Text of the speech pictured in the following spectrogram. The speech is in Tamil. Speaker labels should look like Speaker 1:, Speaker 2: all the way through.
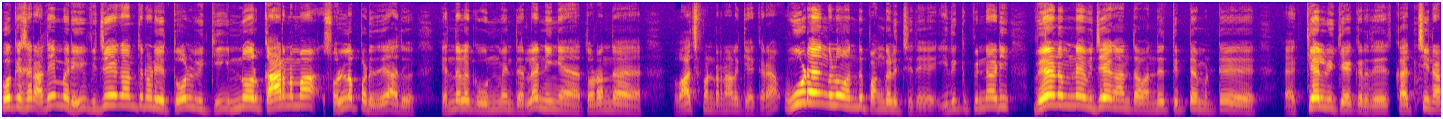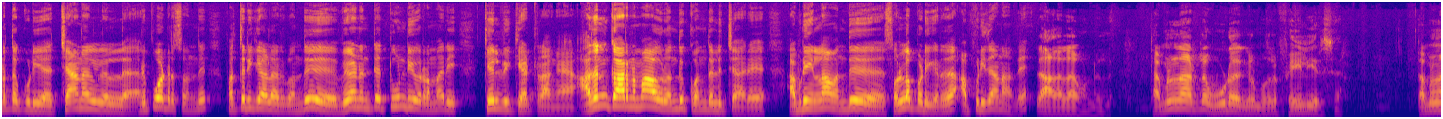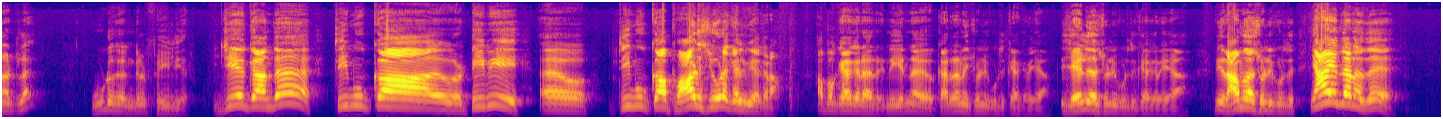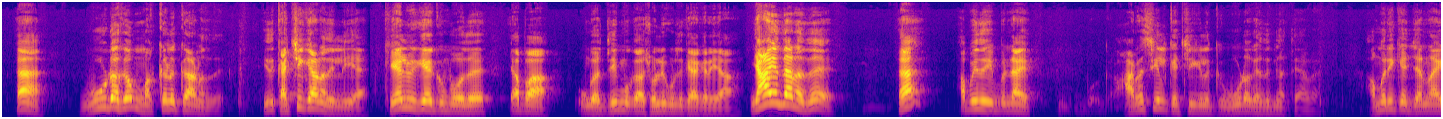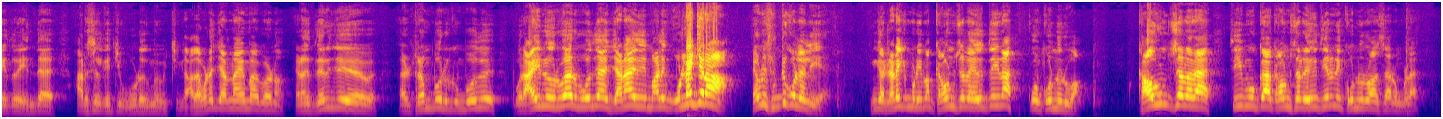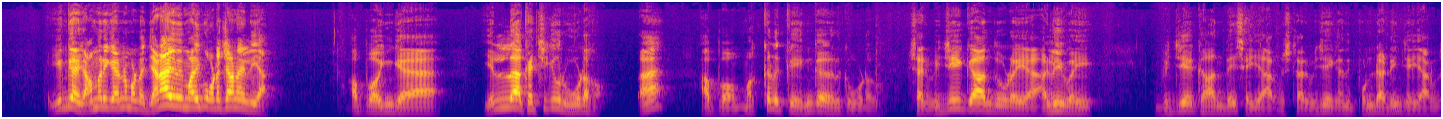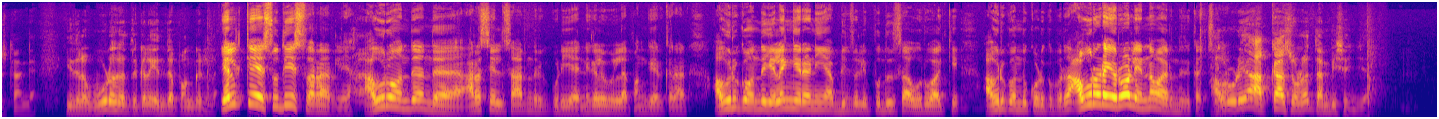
Speaker 1: ஓகே சார் அதே மாதிரி விஜயகாந்தினுடைய தோல்விக்கு இன்னொரு காரணமாக சொல்லப்படுது. அது எந்த அளவுக்கு உண்மைன்னு தெரில நீங்கள் தொடர்ந்த வாட்ச் பண்ணுறனால கேட்குறேன் ஊடகங்களும் வந்து பங்களிச்சுது. இதுக்கு பின்னாடி வேணும்னே விஜயகாந்தை வந்து திட்டமிட்டு கேள்வி கேட்குறது கட்சி நடத்தக்கூடிய சேனல்களில் ரிப்போர்ட்டர்ஸ் வந்து பத்திரிகையாளர்கள் வந்து வேணும்ன்ட்டு தூண்டி வர்ற மாதிரி கேள்வி கேட்டுறாங்க. அதன் காரணமாக அவர் வந்து கொந்தளிச்சார். அப்படின்லாம் வந்து சொல்லப்படுகிறது. அப்படிதானே அது?
Speaker 2: இல்லை அதெல்லாம் ஒன்றும் இல்லை. தமிழ்நாட்டில் ஊடகங்கள் முதல்ல ஃபெயிலியர் சார் தமிழ்நாட்டில் ஊடகங்கள் ஃபெயிலியர் விஜயகாந்த திமுக டிவி திமுக பாலிசியோட கேள்வி கேட்குறான் அப்போ கேட்குறாரு நீ என்ன கருணாநிதி சொல்லி கொடுத்து கேட்குறியா நீ ஜெயலலிதா சொல்லி கொடுத்து கேட்குறியா நீ ராமதாஸ் சொல்லி கொடுத்து நியாயம் தானே அது ஆ ஊடகம் மக்களுக்கானது. இது கட்சிக்கானது இல்லையே. கேள்வி கேட்கும்போது ஏப்பா உங்கள் திமுக சொல்லி கொடுத்து கேட்குறியா நியாயம் தானே அது ஆ அப்போ இது இப்போ நான் அரசியல் கட்சிகளுக்கு ஊடகம் எதுங்க தேவை? அமெரிக்க ஜனநாயகத்தில் எந்த அரசியல் கட்சி ஊடகமே வச்சுக்கல. அதை விட ஜனநாயகமாக வேணும். எனக்கு தெரிஞ்சு ட்ரம்ப் இருக்கும்போது ஒரு ஐநூறுரூவா போது ஜனாதிபதி மாளிகை உடைக்கிறான். எப்படி சுட்டுக்கொள்ளலையே இங்கே நடக்க முடியுமா? கவுன்சிலரை எழுத்தீங்கன்னா கொண்டுருவான் கவுன்சிலரை திமுக கவுன்சிலரை எழுத்தீங்கன்னா நீ கொண்டுருவான் சார் உங்களை. எங்கே அமெரிக்கா என்ன பண்ணுற ஜனாதிபதி மாளிகை உடைச்சானா இல்லையா? அப்போ இங்கே எல்லா கட்சிக்கும் ஒரு ஊடகம். ஆ அப்போ மக்களுக்கு எங்கே இருக்குது ஊடகம்? சார் விஜயகாந்துடைய அழிவை விஜயகாந்தே செய்ய ஆரம்பிச்சிட்டார். விஜயகாந்தி பொண்டாட்டியும் செய்ய ஆரம்பிச்சிட்டாங்க. இதில் ஊடகத்துக்கள் எந்த பங்கு இல்லை.
Speaker 1: எல்கே சுதீஷ் வர்றார் இல்லையா? அவரும் வந்து அந்த அரசியல் சார்ந்து இருக்கக்கூடிய நிகழ்வுகளில் பங்கேற்கிறார். அவருக்கும் வந்து இளைஞர் அணி அப்படின்னு சொல்லி புதுசாக உருவாக்கி அவருக்கு வந்து கொடுக்கப்படுறது அவருடைய ரோல் என்னவா இருந்தது கட்சி
Speaker 2: அவருடைய அக்கா சொல்ல தம்பி செஞ்சார்.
